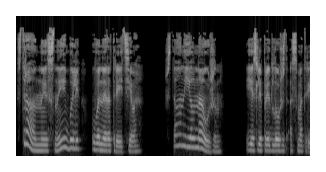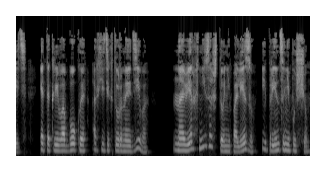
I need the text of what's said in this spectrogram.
Странные сны были у Венера Третьего. Что он ел на ужин? Если предложит осмотреть это кривобокое архитектурное диво, наверх ни за что не полезу и принца не пущу.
